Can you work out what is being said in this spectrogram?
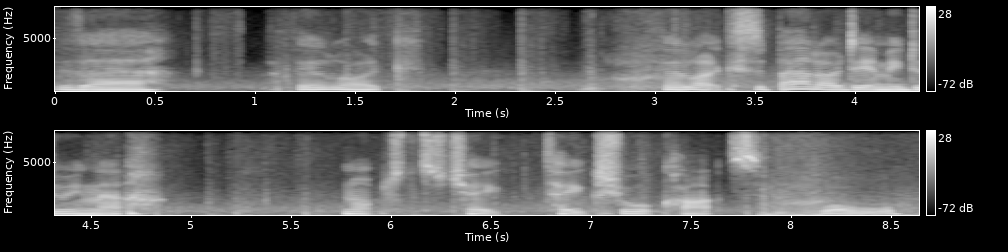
There. I feel like. I feel like it's a bad idea me doing that. Not to take take shortcuts. Whoa.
